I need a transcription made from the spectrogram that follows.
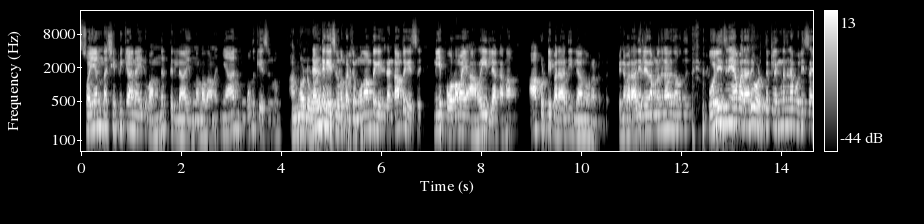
സ്വയം നശിപ്പിക്കാനായിട്ട് വന്നിട്ടില്ല എന്നുള്ളതാണ് ഞാൻ മൂന്ന് കേസുകളും അങ്ങോട്ട് രണ്ട് കേസുകളും പഠിച്ച മൂന്നാമത്തെ കേസ് രണ്ടാമത്തെ കേസ് എനിക്ക് പൂർണമായി അറിയില്ല. കാരണം ആ കുട്ടി പരാതി ഇല്ല എന്ന് പറഞ്ഞിട്ടുണ്ട്. പിന്നെ പരാതി ഇല്ലേ? നമ്മളെന്തിനാ നമ്മൾ പോലീസിന് ഞാൻ പരാതി കൊടുത്തിട്ടില്ല. നിങ്ങൾ എന്തിനാ പോലീസെ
